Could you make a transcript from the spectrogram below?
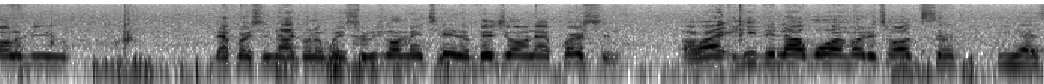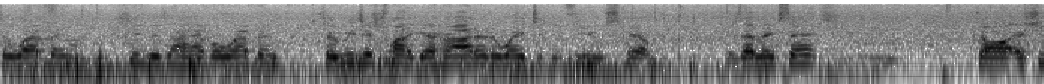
All of you, that person's not going to win. So we're going to maintain a vigil on that person. All right. He did not want her to talk to. him. He has a weapon. She does not have a weapon. So we just trying to get her out of the way to defuse him. Does that make sense? So if she.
